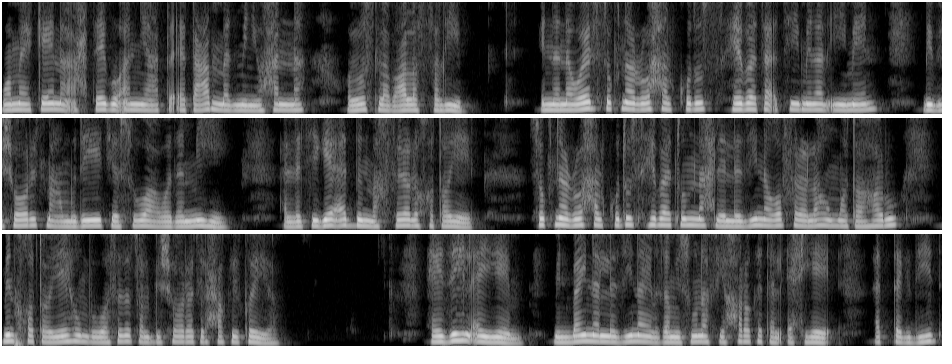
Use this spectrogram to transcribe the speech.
وما كان أحتاج أن يتعمد من يوحنا ويصلب على الصليب. إن نوال سكن الروح القدس هبة تأتي من الإيمان ببشارة معمودية يسوع ودمه التي جاءت بالمغفرة لخطاياك. سكن الروح القدس هبة تمنح للذين غفر لهم وطهروا من خطاياهم بواسطة البشارة الحقيقية. هذه الأيام من بين الذين ينغمسون في حركة الإحياء التجديد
